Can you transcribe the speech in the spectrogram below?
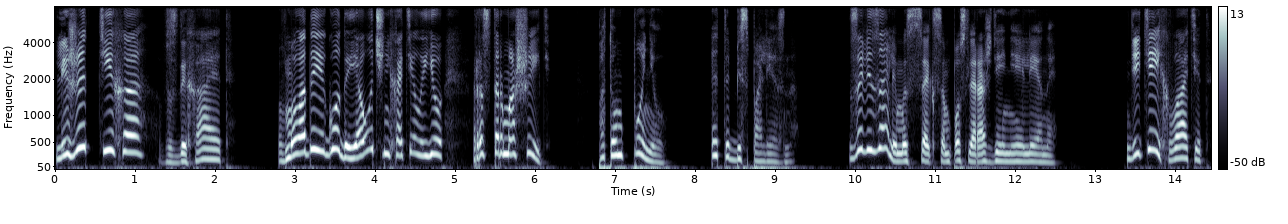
Лежит тихо, вздыхает. В молодые годы я очень хотел ее растормошить. Потом понял, это бесполезно. Завязали мы с сексом после рождения Лены. Детей хватит,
